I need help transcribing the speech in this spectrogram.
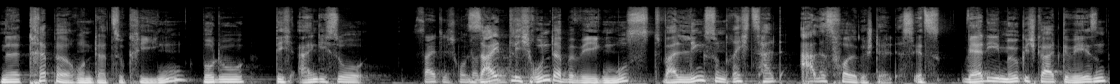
eine Treppe runterzukriegen, wo du dich eigentlich so Seitlich runter. seitlich runter bewegen musst, weil links und rechts halt alles vollgestellt ist. Jetzt wäre die Möglichkeit gewesen,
